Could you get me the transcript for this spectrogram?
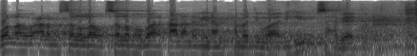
Wallahu aclam sal allah wslam wbaarak cala nabiyina muxamadi waaalihi wasaxbihi ajmaciin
